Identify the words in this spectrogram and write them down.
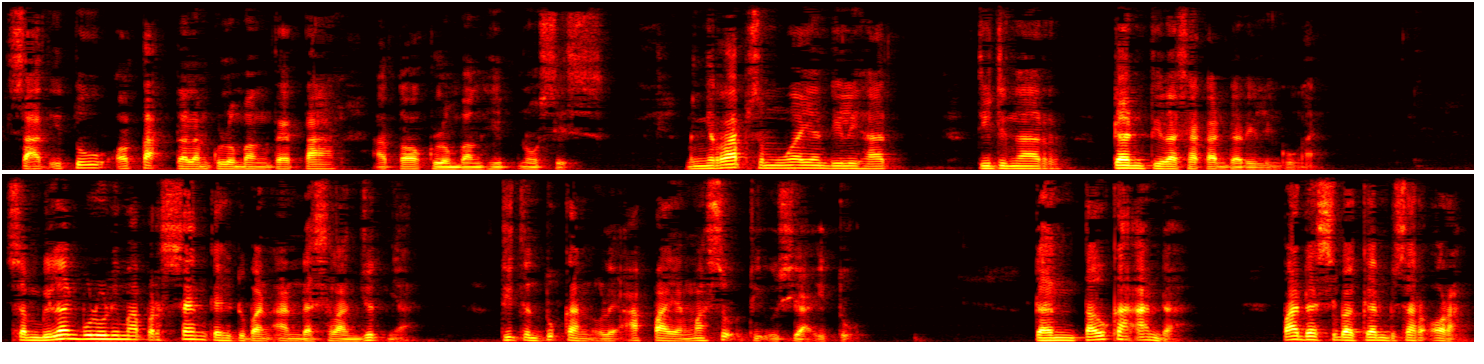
Saat itu otak dalam gelombang teta atau gelombang hipnosis menyerap semua yang dilihat, didengar, dan dirasakan dari lingkungan. 95% kehidupan Anda selanjutnya ditentukan oleh apa yang masuk di usia itu. Dan tahukah Anda, pada sebagian besar orang,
